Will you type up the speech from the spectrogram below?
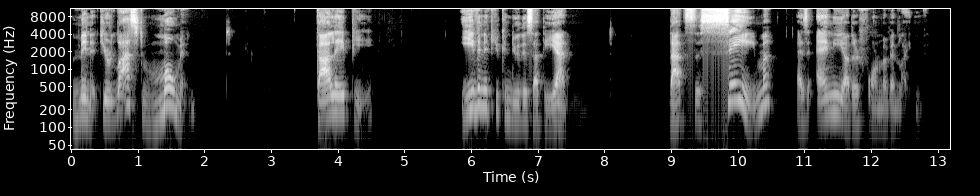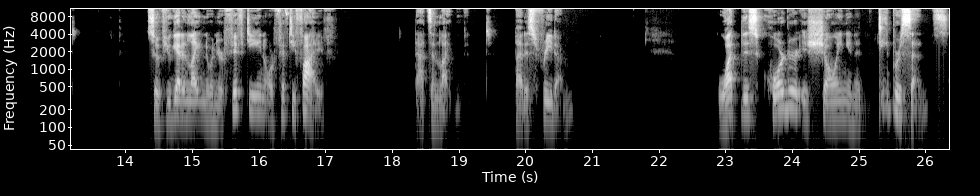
minute, your last moment, kalepi, even if you can do this at the end, that's the same as any other form of enlightenment. So if you get enlightened when you're 15 or 55, that's enlightenment. That is freedom. What this quarter is showing in a deeper sense,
